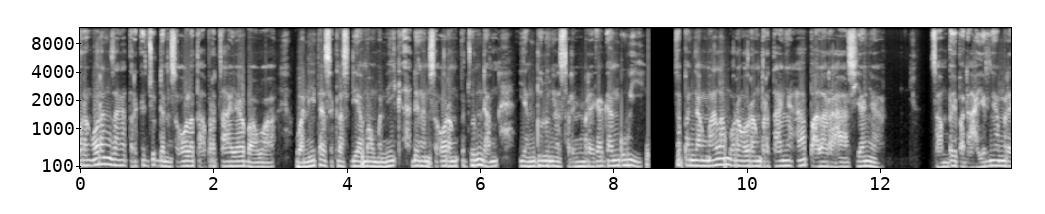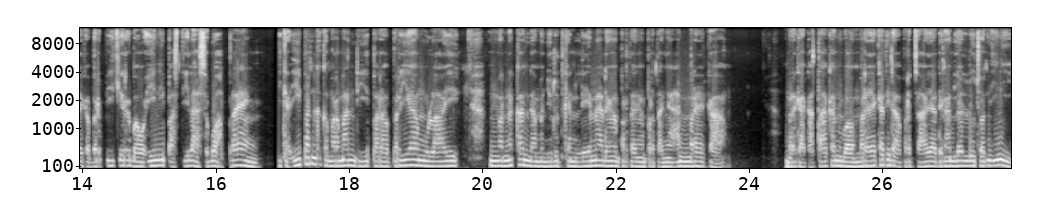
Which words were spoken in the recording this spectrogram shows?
Orang-orang sangat terkejut dan seolah tak percaya bahwa wanita sekelas dia mau menikah dengan seorang pecundang yang dulunya sering mereka ganggui. Sepanjang malam orang-orang bertanya apalah rahasianya. Sampai pada akhirnya mereka berpikir bahwa ini pastilah sebuah prank. Jika Ipan ke kamar mandi, para pria mulai menekan dan menyudutkan Lena dengan pertanyaan-pertanyaan mereka. Mereka katakan bahwa mereka tidak percaya dengan lelucon ini,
